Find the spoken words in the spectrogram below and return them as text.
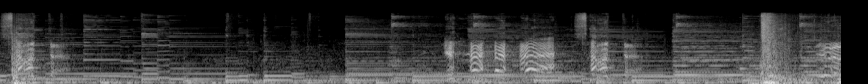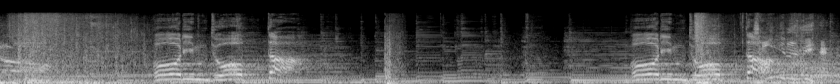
살았다. 살았다. 어림도 없다. 어림도 없다. 정의를 위해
